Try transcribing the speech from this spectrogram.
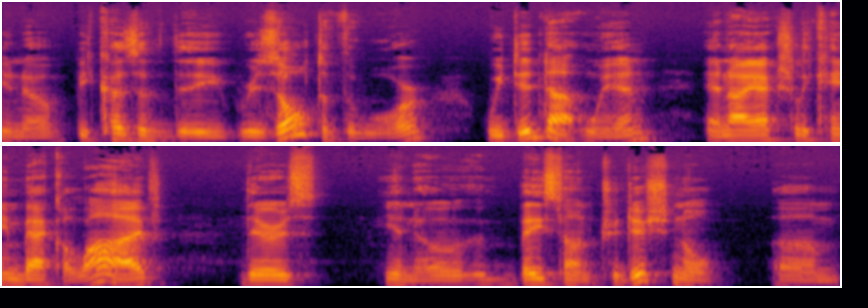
you know, because of the result of the war, we did not win, and I actually came back alive. There's, you know, based on traditional um,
